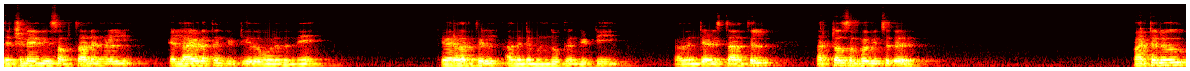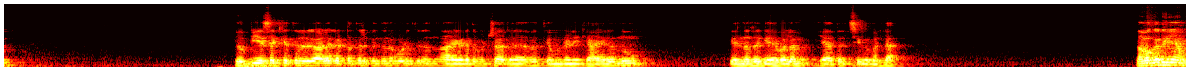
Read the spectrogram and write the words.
ദക്ഷിണേന്ത്യൻ സംസ്ഥാനങ്ങളിൽ എല്ലായിടത്തും കിട്ടിയതുപോലെ തന്നെ കേരളത്തിൽ അതിന്റെ മുൻതൂക്കം കിട്ടി. അതിന്റെ അടിസ്ഥാനത്തിൽ നഷ്ടം സംഭവിച്ചത് മറ്റൊരു യു പി എ സഖ്യത്തിന് ഒരു കാലഘട്ടത്തിൽ പിന്തുണ കൊടുത്തിരുന്ന ഇടതുപക്ഷ ജനാധിപത്യ മുന്നണിക്കായിരുന്നു എന്നത് കേവലം യാദൃച്ഛികമല്ല. നമുക്കറിയാം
